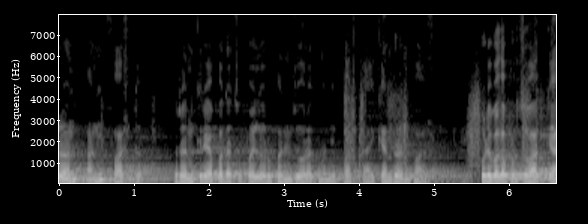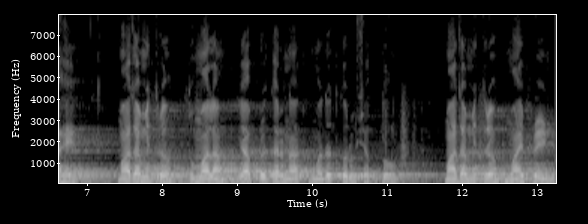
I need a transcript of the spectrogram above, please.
रन आणि फास्ट. रन क्रियापदाचं पहिलं रूप आणि जोरात म्हणजे fast. I can run fast. पुढे बघा पुढचं वाक्य आहे. माझा मित्र तुम्हाला या प्रकरणात मदत करू शकतो. माझा मित्र माय फ्रेंड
